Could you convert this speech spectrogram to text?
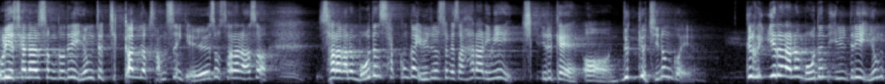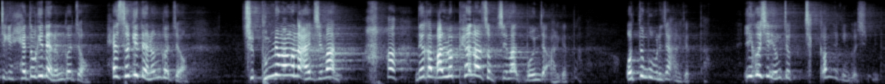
우리 새날 성도들이 영적 직감력 삼성이 계속 살아나서 살아가는 모든 사건과 일들 속에서 하나님이 이렇게 어, 느껴지는 거예요. 그리고 일어나는 모든 일들이 영적인 해독이 되는 거죠. 해석이 되는 거죠. 주- 분명한 건 알지만 아, 내가 말로 표현할 수 없지만 뭔지 알겠다. 어떤 부분인지 알겠다 이것이 영적 직감적인 것입니다.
